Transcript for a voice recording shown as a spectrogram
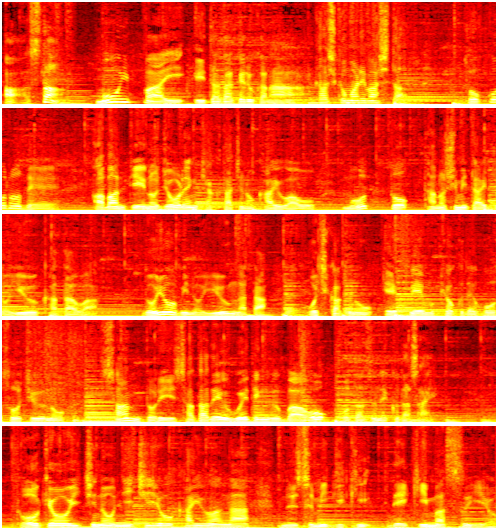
あスタンもう一杯いただけるかな。かしこまりました。ところでアバンティの常連客たちの会話をもっと楽しみたいという方は土曜日の夕方お近くの FM 局で放送中のサントリーサタデーウェイティングバーをお尋ねください東京一の日常会話が盗み聞きできますよ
